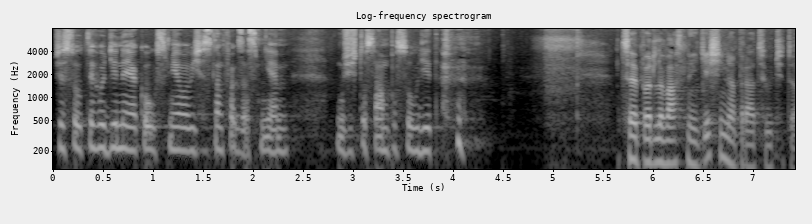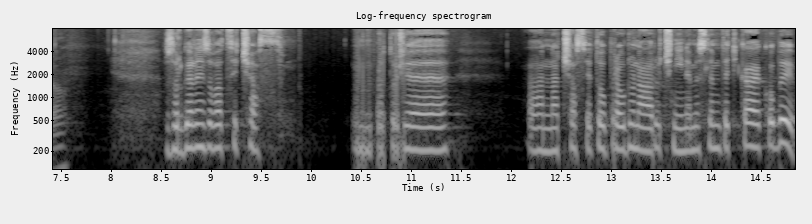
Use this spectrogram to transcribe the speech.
že jsou ty hodiny jako usměvavý, že se tam fakt zasmějem. Můžeš to sám posoudit. Co je podle vás nejtěžší na práci učitele? Zorganizovat si čas, protože eh, na čas je to opravdu náročný. Nemyslím teďka jakoby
